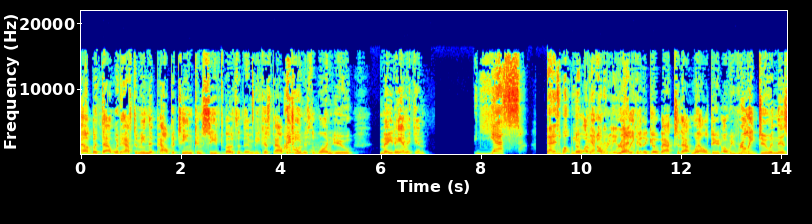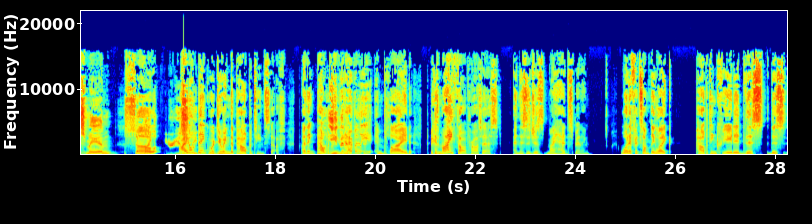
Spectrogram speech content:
Yeah, but that would have to mean that Palpatine conceived both of them because Palpatine is the one who made Anakin. Yes, that is what we So, are I mean, are we really going to go back to that well, dude? Are we really doing this, man? So Like, I don't think we're doing the Palpatine stuff. I think Well, Palpatine even if- heavily implied because my thought process, and this is just my head spinning. What if it's something like Palpatine created this this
